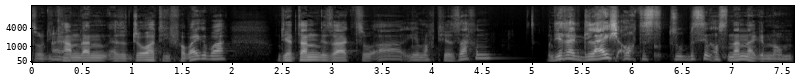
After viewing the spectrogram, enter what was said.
So, die kam dann, also Joe hat die vorbeigebracht und die hat dann gesagt so, ah, ihr macht hier Sachen. Und die hat halt gleich auch das so ein bisschen auseinandergenommen.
